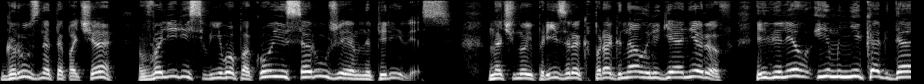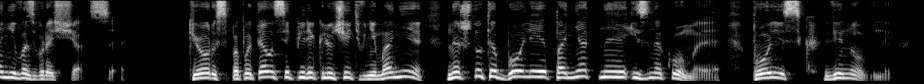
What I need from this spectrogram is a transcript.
грузно топача, ввалились в его покои с оружием наперевес. Ночной призрак прогнал легионеров и велел им никогда не возвращаться. Керс попытался переключить внимание на что-то более понятное и знакомое – поиск виновных.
